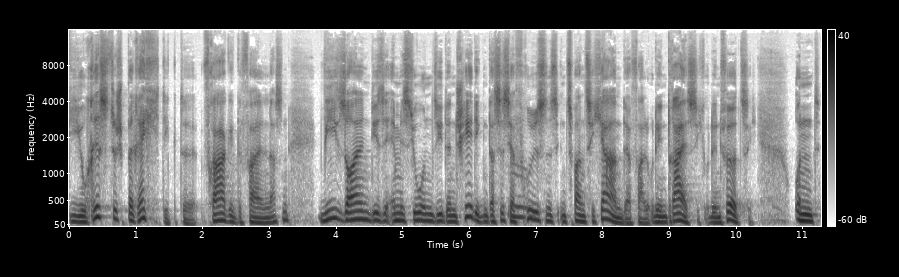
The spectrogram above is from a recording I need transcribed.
die juristisch berechtigte Frage gefallen lassen, wie sollen diese Emissionen Sie denn schädigen? Das ist ja mhm. frühestens in 20 Jahren der Fall oder in 30 oder in 40. Und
